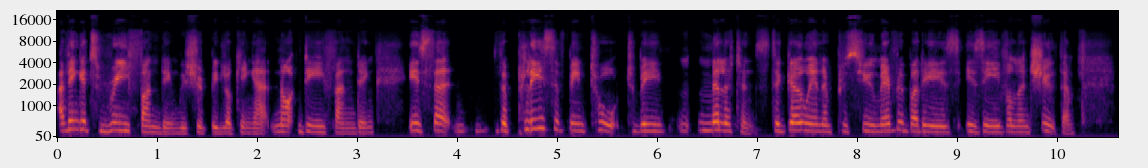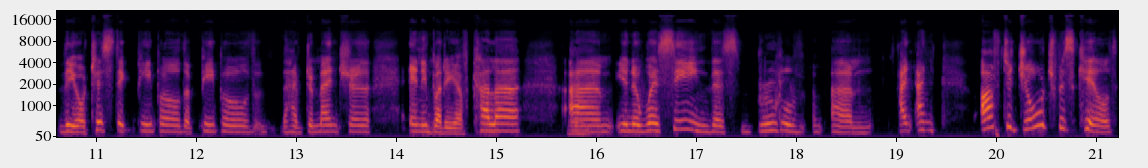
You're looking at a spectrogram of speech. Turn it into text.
I think it's refunding we should be looking at, not defunding, is that the police have been taught to be militants, to go in and presume everybody is, is evil and shoot them. The autistic people, the people that have dementia, anybody of color. Um, you know, we're seeing this brutal, um, and, and after George was killed,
